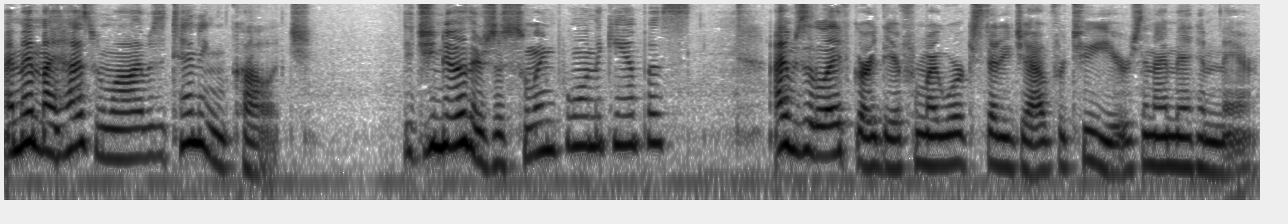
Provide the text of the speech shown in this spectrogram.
I met my husband while I was attending the college. Did you know there's a swimming pool on the campus? I was a lifeguard there for my work study job for two years, and I met him there.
